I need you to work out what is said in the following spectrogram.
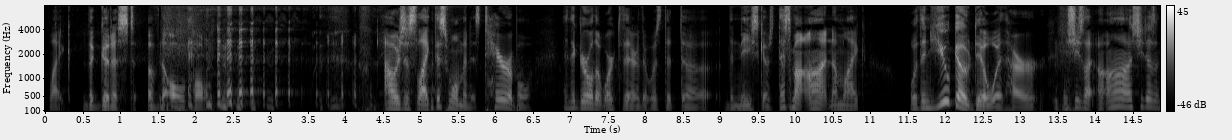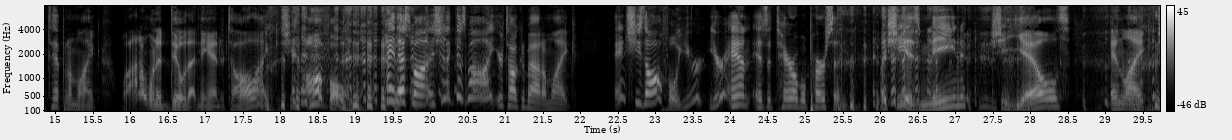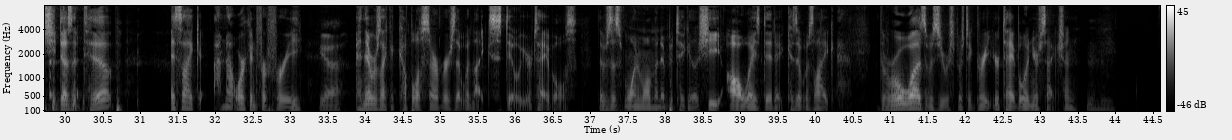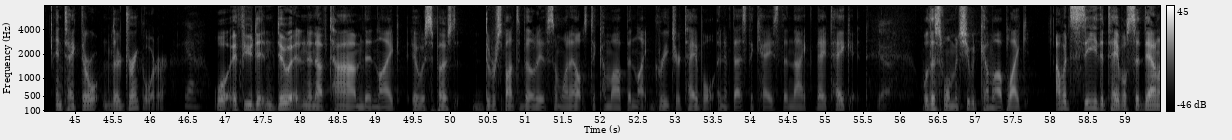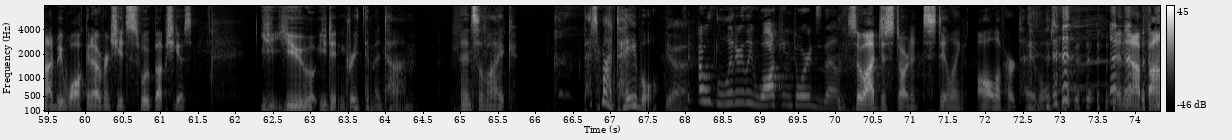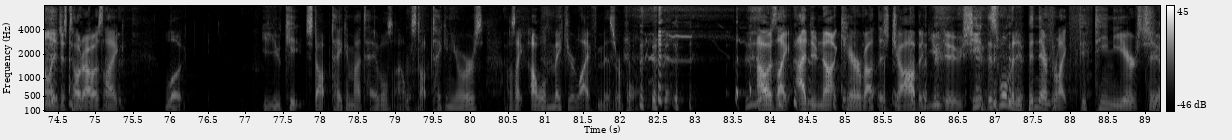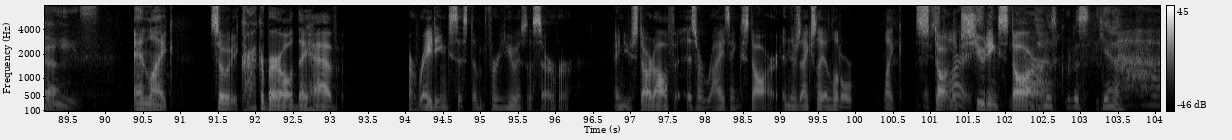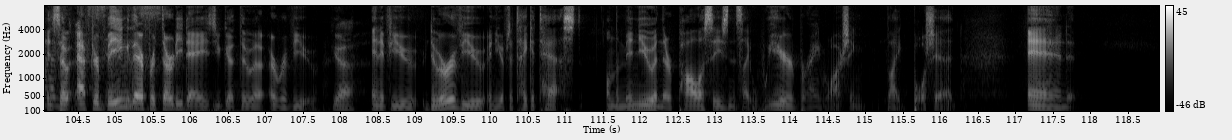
Like the goodest of the old folk. I was just like, this woman is terrible. And the girl that worked there that was the the, the niece goes, That's my aunt and I'm like, Well then you go deal with her. And she's like, uh uh she doesn't tip and I'm like, Well, I don't want to deal with that Neanderthal. Like she's awful. hey, that's my she's like, That's my aunt you're talking about. I'm like and she's awful. Your your aunt is a terrible person. Like she is mean. She yells, and like she doesn't tip. It's like I'm not working for free. Yeah. And there was like a couple of servers that would like steal your tables. There was this one woman in particular. She always did it because it was like the rule was was you were supposed to greet your table in your section Mm-hmm. and take their their drink order. Yeah. Well, if you didn't do it in enough time, then like it was supposed to the responsibility of someone else to come up and like greet your table. And if that's the case, then like they take it. Yeah. Well, this woman, she would come up like I would see the table sit down. And I'd be walking over, and she'd swoop up. She goes, "You you you didn't greet them in time," and it's like, that's my table. Yeah. I was literally walking towards them. So I just started stealing all of her tables, and then I finally just told her I was like, "Look, you keep stop taking my tables, I will stop taking yours." I was like, "I will make your life miserable." I was like, "I do not care about this job, and you do." She, this woman had been there for like 15 years too, Jeez. and like, so at Cracker Barrel they have a rating system for you as a server, and you start off as a rising star, and there's actually a little like star, like shooting star. I was gonna s- yeah. And so after being there for 30 days, you go through a, a review. Yeah. And if you do a review and you have to take a test on the menu and their policies, and it's like weird brainwashing, like bullshit. And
